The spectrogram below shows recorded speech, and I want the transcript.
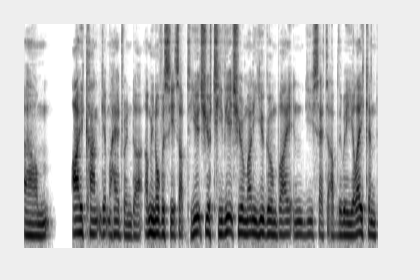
Um, I can't get my head around that. I mean, obviously, it's up to you. It's your TV, it's your money. You go and buy it and you set it up the way you like, and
